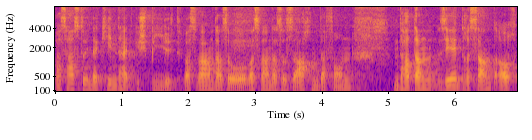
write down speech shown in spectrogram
was hast du in der Kindheit gespielt? Was waren da so, was waren da so Sachen davon? Und hat dann sehr interessant auch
